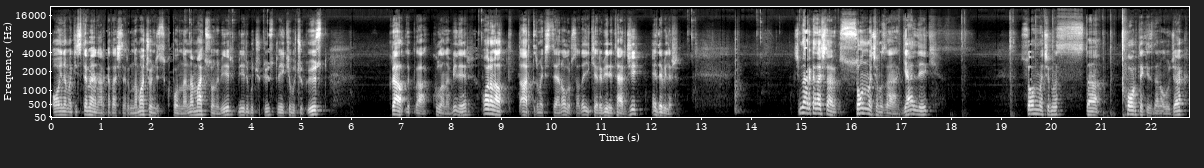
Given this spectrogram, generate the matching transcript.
oynamak istemeyen arkadaşlarım da maç öncesi kuponlarına maç sonu 1, 1.5 üst ve 2.5 üst rahatlıkla kullanabilir. Oran alt, arttırmak isteyen olursa da ilk yarı 1'i tercih edebilir. Şimdi arkadaşlar son maçımıza geldik. Son maçımız da Portekiz'den olacak.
